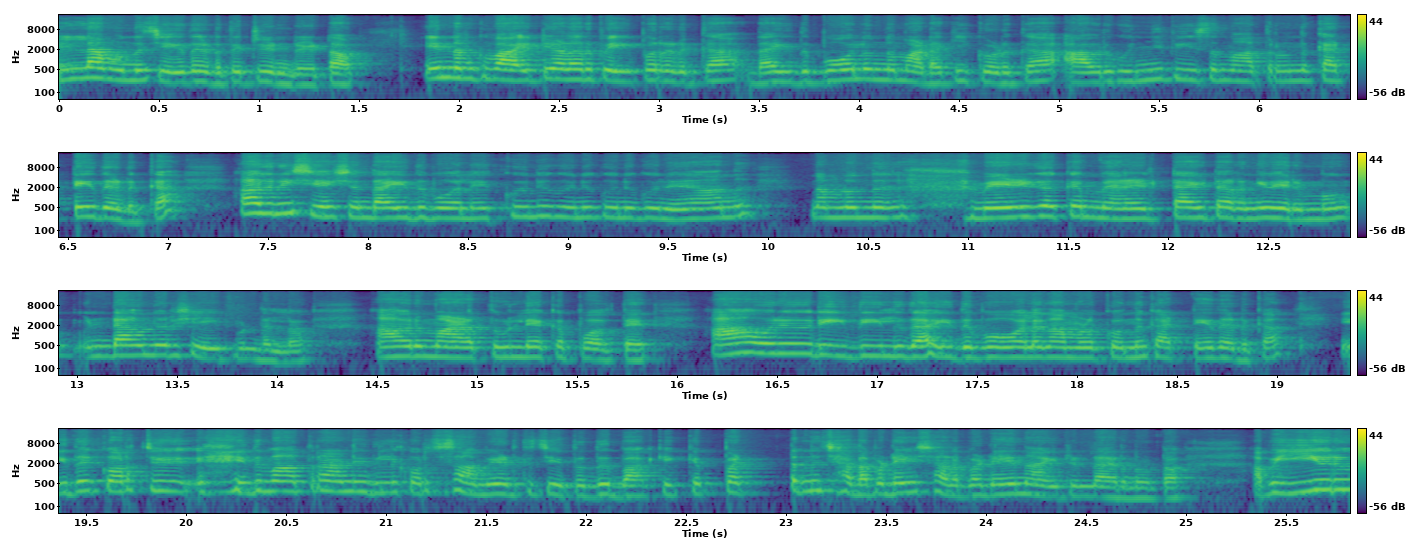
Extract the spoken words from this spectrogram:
എല്ലാം ഒന്ന് ചെയ്തെടുത്തിട്ടുണ്ട് കേട്ടോ. ഇനി നമുക്ക് വൈറ്റ് കളർ പേപ്പർ എടുക്കുക. ദാ ഇതുപോലെ ഒന്ന് മടക്കി കൊടുക്കുക. ആ ഒരു കുഞ്ഞു പീസ് മാത്രം ഒന്ന് കട്ട് ചെയ്തെടുക്കുക. അതിനുശേഷം ദാ ഇതുപോലെ കുനു കുനു കുനു കുനുയാന്ന് നമ്മളൊന്ന് മെഴുകൊക്കെ മെൽട്ടായിട്ട് ഇറങ്ങി വരുമ്പോൾ ഉണ്ടാകുന്ന ഒരു ഷേപ്പ് ഉണ്ടല്ലോ. ആ ഒരു മഴത്തുള്ളിയൊക്കെ പോലത്തെ. ആ ഒരു രീതിയിൽ ഇതാ ഇതുപോലെ നമ്മൾക്കൊന്ന് കട്ട് ചെയ്തെടുക്കാം. ഇത് കുറച്ച് ഇത് മാത്രമാണ് ഇതിൽ കുറച്ച് സമയം എടുത്ത് ചെയ്തത്. ബാക്കിയൊക്കെ പെട്ടെന്ന് ചടപടേ ചടപടേന്നായിട്ടുണ്ടായിരുന്നു കേട്ടോ അപ്പോൾ ഈ ഒരു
